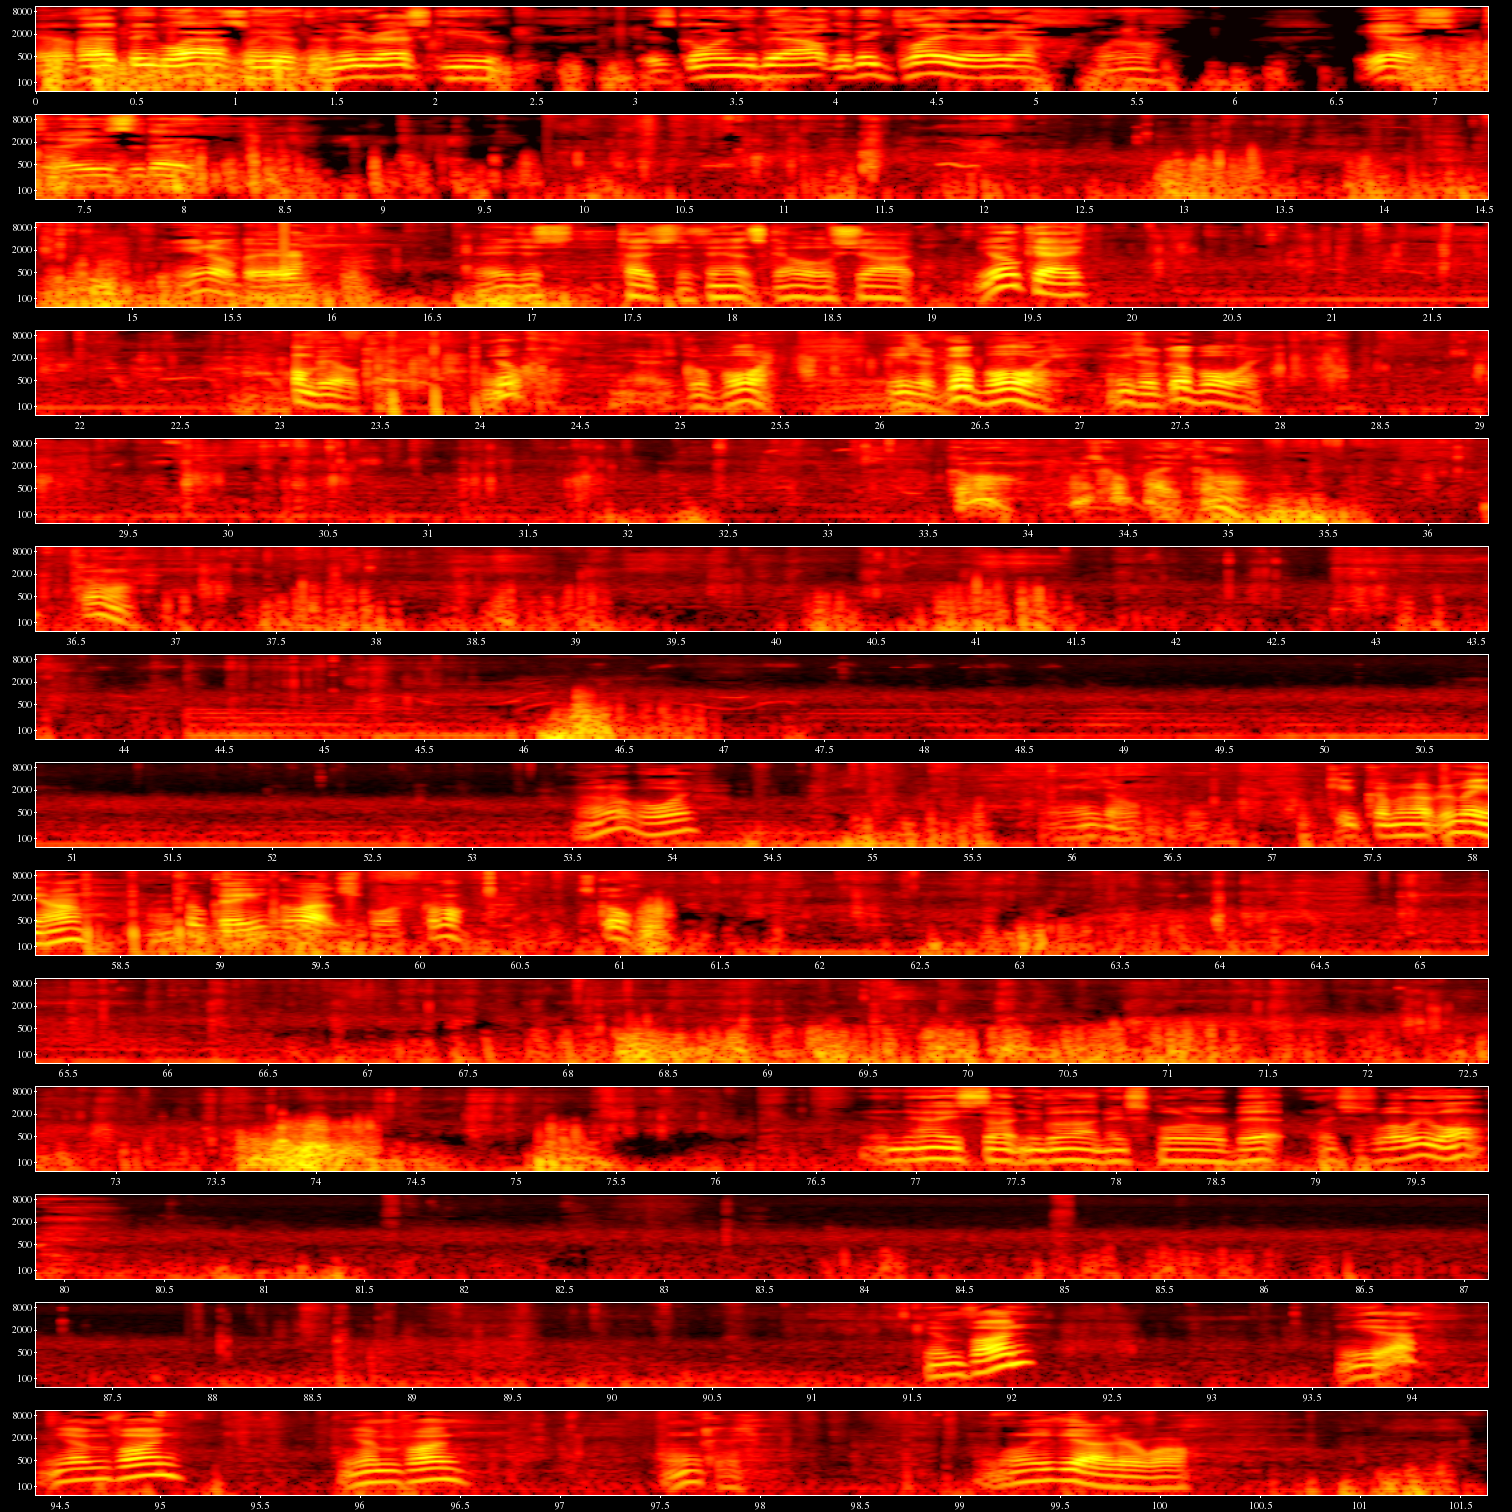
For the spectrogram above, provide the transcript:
Yeah, I've had people ask me if the new rescue is going to be out in the big play area. Well, yes, and today is the day. You know, Bear. He just touched the fence, got a little shock. You okay? Gonna be okay. You okay? Yeah, he's a good boy. He's a good boy. He's a good boy. Come on. Let's go play. Come on. Come on. Oh boy. He's gonna keep coming up to me, huh? It's okay. You can go out explore. Come on. Let's go. And now he's starting to go out and explore a little bit, which is what we want. You having fun? Yeah? You having fun? You having fun? Okay. I'm gonna leave you out here a while.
